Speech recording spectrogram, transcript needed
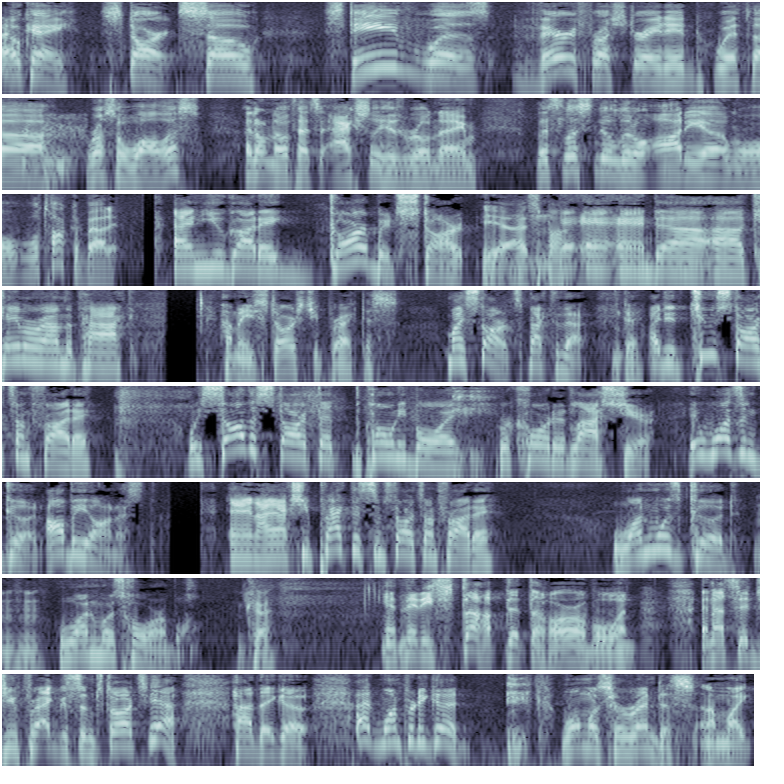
Okay, starts. So Steve was very frustrated with uh, Russell Wallace. I don't know if that's actually his real name. Let's listen to a little audio and we'll we'll talk about it. And you got a garbage start. Yeah, I a- fun. And, uh, uh, came around the pack. How many starts do you practice? My starts, back to that. Okay. I did two starts on Friday. we saw the start that the Pony Boy recorded last year. It wasn't good, I'll be honest. And I actually practiced some starts on Friday. One was good, Mm-hmm. one was horrible. Okay. And then he stopped at the horrible one. And I said, You practice some starts? Yeah. How'd they go? I had one pretty good. one was horrendous. And I'm like,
